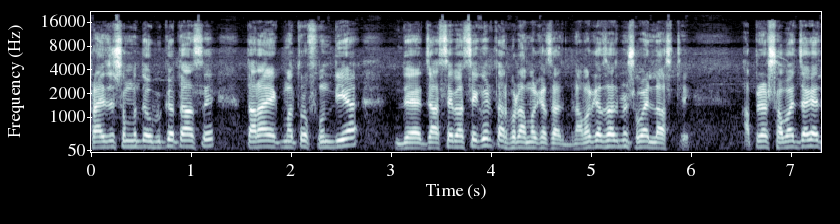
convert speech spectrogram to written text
প্রাইজের সম্বন্ধে অভিজ্ঞতা আছে, তারা একমাত্র ফোন দিয়া যাচাই বাছাই করে তারপর আমার কাছে আসবেন। আমার কাছে আসবেন সবাই লাস্টে আপনারা সবার জায়গায়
